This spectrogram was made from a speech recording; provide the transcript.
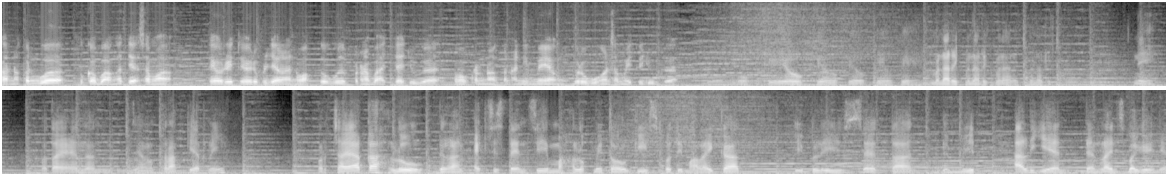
karena kan gue suka banget ya sama teori-teori perjalanan waktu. Gue pernah baca juga sama pernah nonton anime yang berhubungan sama itu juga. Oke oke oke oke oke. Menarik menarik menarik menarik. Nih pertanyaan yang terakhir nih. Percayakah lo dengan eksistensi makhluk mitologi seperti malaikat, iblis, setan, demit, alien, dan lain sebagainya?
